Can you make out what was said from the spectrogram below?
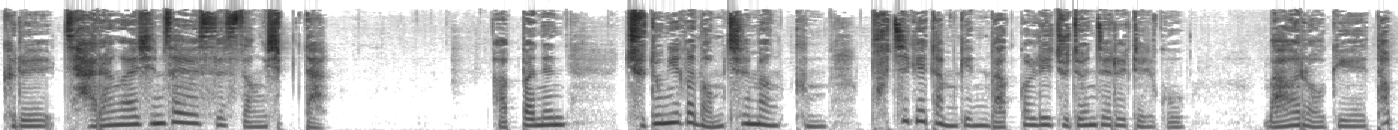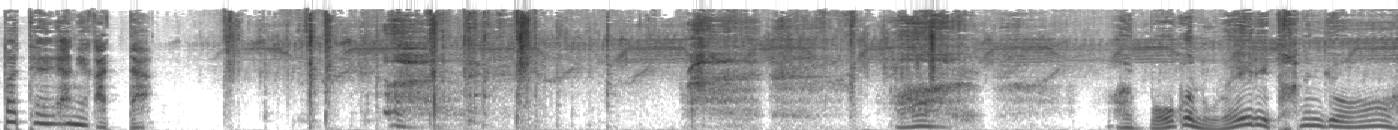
그를 자랑할 심사였을 성 싶다. 아빠는 주둥이가 넘칠 만큼 푸지게 담긴 막걸리 주전자를 들고 마을 어귀의 텃밭을 향해 갔다. 아, 아, 목은 왜 이리 타는겨?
